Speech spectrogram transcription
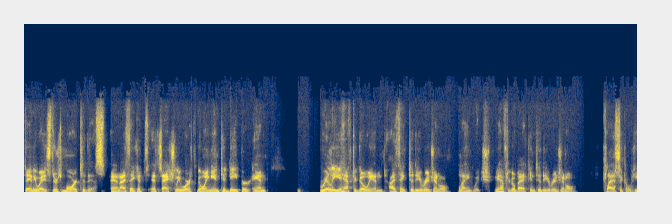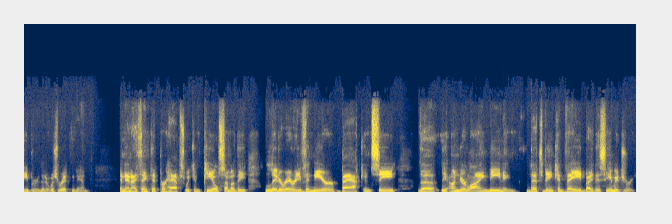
So, anyways, there's more to this, and I think it's it's actually worth going into deeper. And really, you have to go in, I think, to the original language. You have to go back into the original classical Hebrew that it was written in. And then I think that perhaps we can peel some of the literary veneer back and see the, the underlying meaning that's being conveyed by this imagery.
